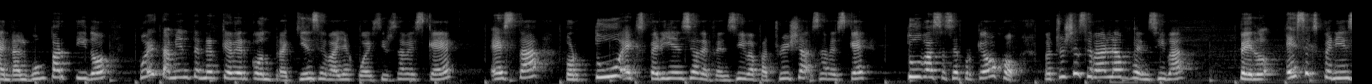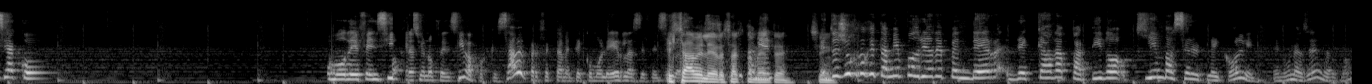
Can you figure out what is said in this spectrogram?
en algún partido puede también tener que ver contra quién se vaya a jugar, decir, ¿sabes qué? Esta, por tu experiencia defensiva, Patricia, ¿sabes qué? Tú vas a hacer, porque ojo, Patricia se va a la ofensiva, pero esa experiencia co- como defensiva, creación ofensiva, porque sabe perfectamente cómo leer las defensivas. sabe leer también- exactamente. sí. Entonces yo creo que también podría depender de cada partido quién va a ser el play calling en unas de esas, ¿no?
